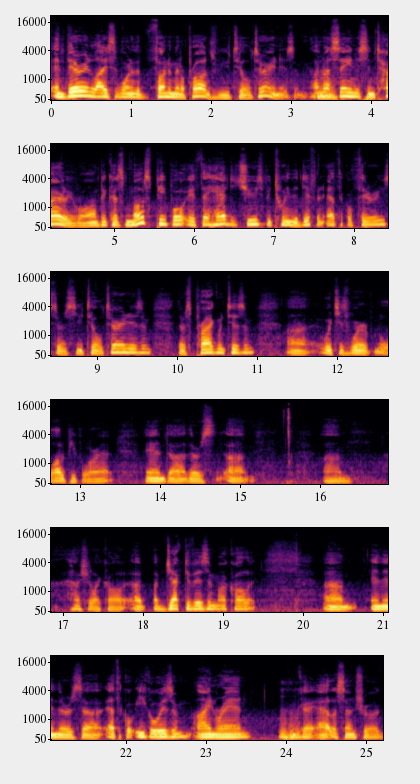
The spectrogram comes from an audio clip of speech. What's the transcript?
And therein lies one of the fundamental problems of utilitarianism. I'm not saying it's entirely wrong because most people, if they had to choose between the different ethical theories, there's utilitarianism, there's pragmatism, uh, which is where a lot of people are at, and uh, there's, um, um, how should I call it, uh, objectivism, I'll call it. Um, and then there's uh, ethical egoism, Ayn Rand, Mhm. okay, Atlas Unshrugged,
